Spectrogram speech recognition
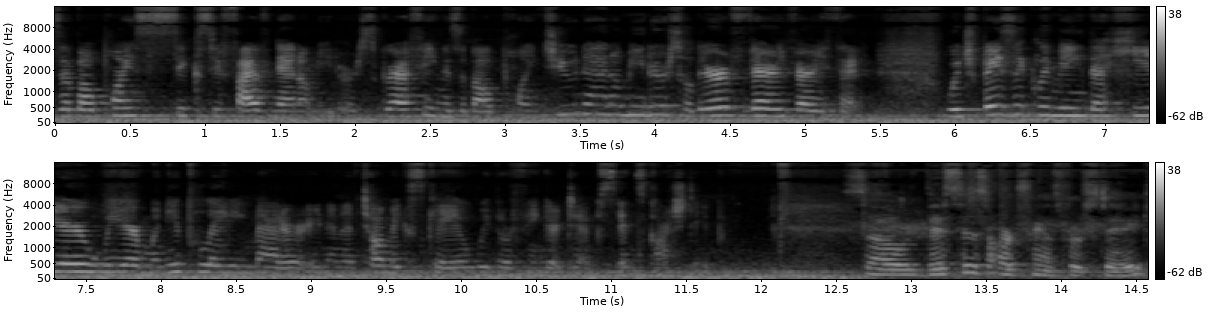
is about 0.65 nanometers. Graphene is about 0.2 nanometers, so they're very, very thin, which basically means that here we are manipulating matter in an atomic scale with our fingertips and scotch tape. So this is our transfer stage.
